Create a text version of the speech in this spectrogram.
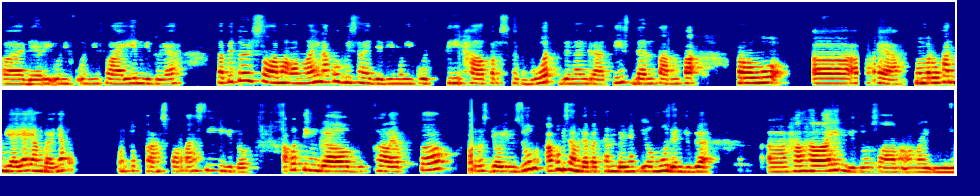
eh, dari univ-univ lain gitu ya. Tapi tuh selama online aku bisa jadi mengikuti hal tersebut dengan gratis dan tanpa perlu eh, apa ya memerlukan biaya yang banyak untuk transportasi gitu. Aku tinggal buka laptop, terus join Zoom, aku bisa mendapatkan banyak ilmu dan juga eh, hal-hal lain gitu selama online ini.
